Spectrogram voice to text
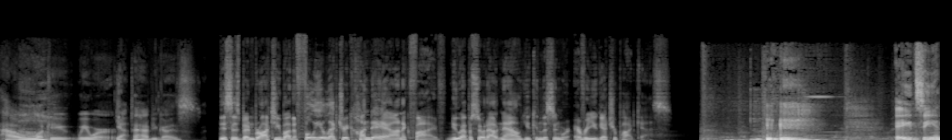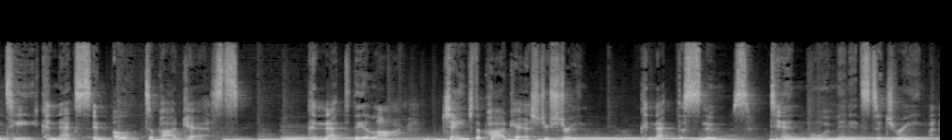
how lucky we were Yeah. to have you guys. This has been brought to you by the fully electric Hyundai Ioniq 5. New episode out now. You can listen wherever you get your podcasts. AT&T connects an ode to podcasts. Connect the alarm. Change the podcast you stream. Connect the snooze. 10 more minutes to dream.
